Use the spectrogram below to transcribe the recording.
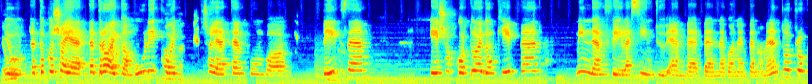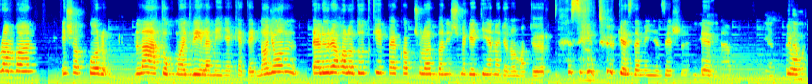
Jó, Jó tehát akkor saját, tehát rajtam múlik, hogy saját tempomban végzem, és akkor tulajdonképpen mindenféle szintű ember benne van ebben a mentorprogramban, és akkor látok majd véleményeket egy nagyon előre haladott képpel kapcsolatban is, meg egy ilyen nagyon amatőr szintű kezdeményezésre. Értem. Igen. Jó. De most,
